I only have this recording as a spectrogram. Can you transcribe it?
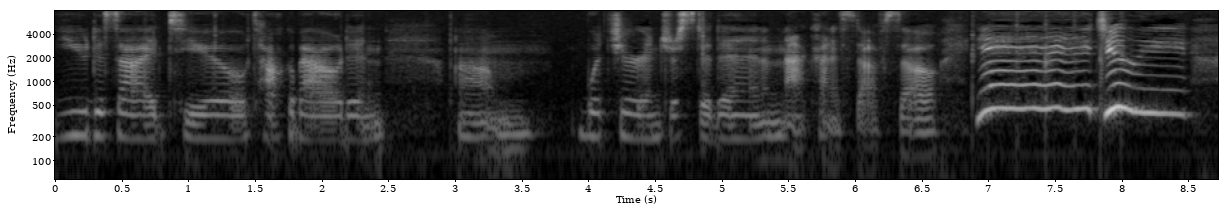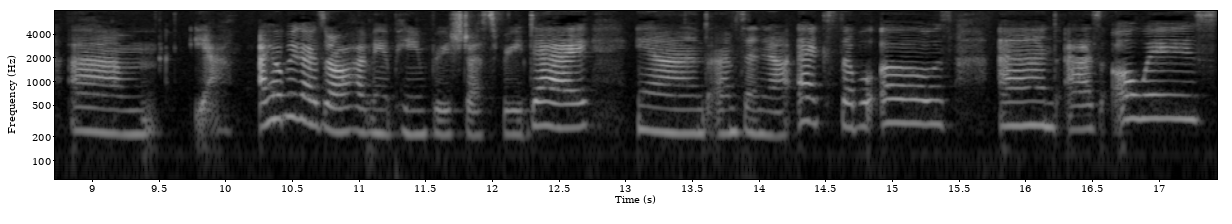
you decide to talk about and um, what you're interested in and that kind of stuff. So, yay, I hope you guys are all having a pain-free, stress-free day, and I'm sending out X double O's. And as always,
